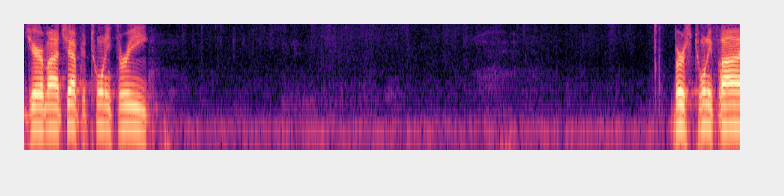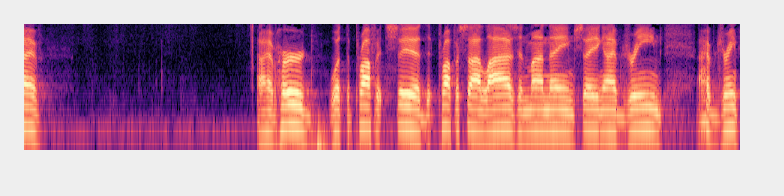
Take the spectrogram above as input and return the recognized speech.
Jeremiah chapter 23. Verse 25 I have heard what the prophet said that prophesy lies in my name, saying, I have dreamed, I have dreamed.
